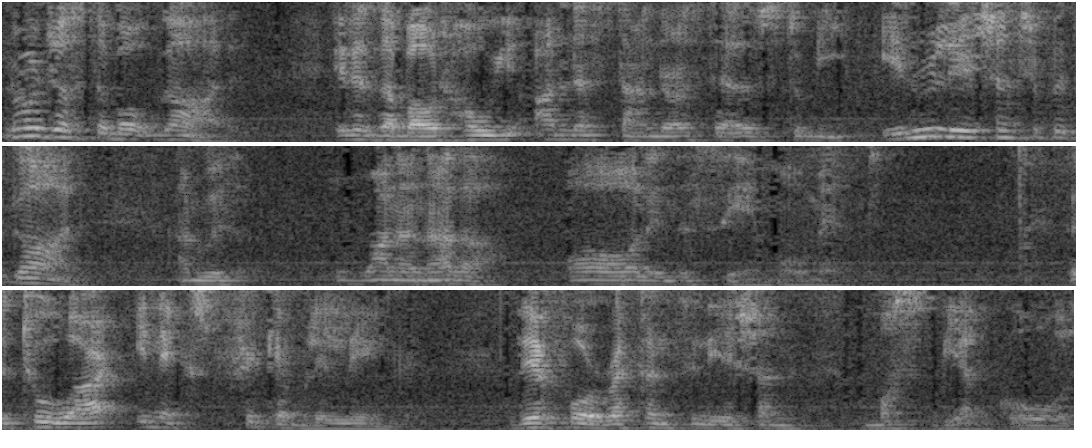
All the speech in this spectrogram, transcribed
nor just about God. It is about how we understand ourselves to be in relationship with God and with one another, all in the same moment. The two are inextricably linked. Therefore, reconciliation must be a goal.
